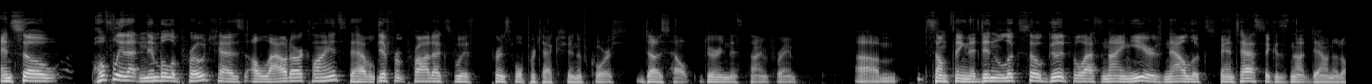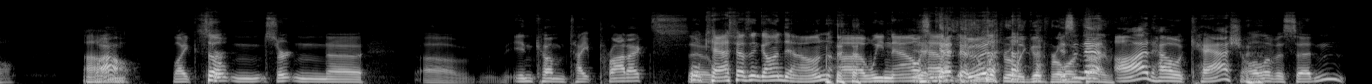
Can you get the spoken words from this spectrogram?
And so, hopefully, that nimble approach has allowed our clients to have different products with principal protection. Of course, does help during this time frame. Um, something that didn't look so good for the last nine years now looks fantastic because it's not down at all. Um, wow. Like so- certain certain uh, uh, income type products. Well, uh, cash hasn't gone down. Uh, we now Yeah, have that good? looked really good for a Isn't long that odd how cash all of a sudden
